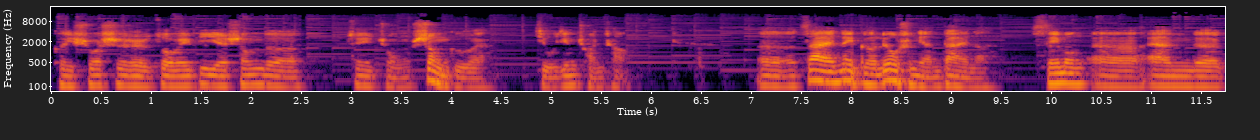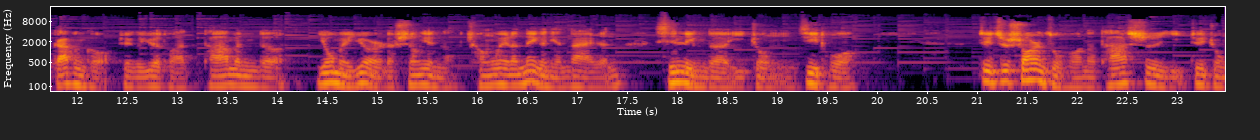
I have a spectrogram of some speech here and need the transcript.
可以说是作为毕业生的这种圣歌呀，久经传唱。呃，在那个六十年代呢，Simon 呃 and Garfunkel 这个乐团，他们的优美悦耳的声音呢，成为了那个年代人心灵的一种寄托。这支双人组合呢，它是以这种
